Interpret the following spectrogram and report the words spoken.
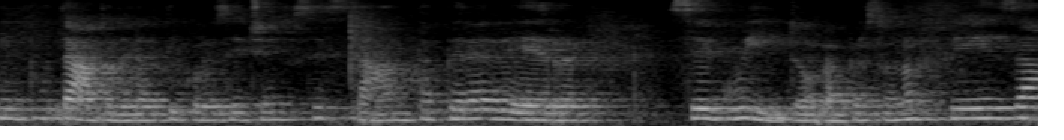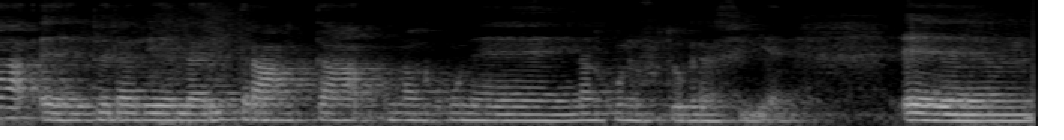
imputato dell'articolo 660 per aver seguito la persona offesa, eh, per averla ritratta alcune, in alcune fotografie. Eh,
